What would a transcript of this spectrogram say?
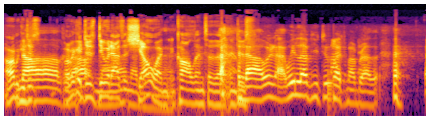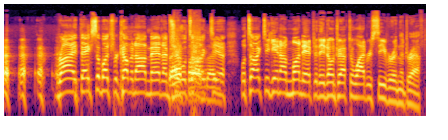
Or we could just, No, or we could just do it as a I'm not show and that. call into the. And just, no, we're not. We love you too much, my brother. Ryan, thanks so much for coming on, man. I'm sure we'll fun, talk to you. We'll talk to you again on Monday after they don't draft a wide receiver in the draft.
